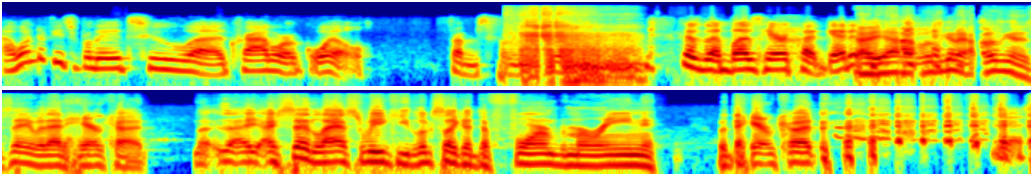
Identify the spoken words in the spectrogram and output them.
I wonder if he's related to uh, Crabbe or Goyle from from because the Buzz haircut. Get it? Uh, yeah, I was gonna, I was gonna say with that haircut. I, I said last week he looks like a deformed marine with the haircut. yes.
